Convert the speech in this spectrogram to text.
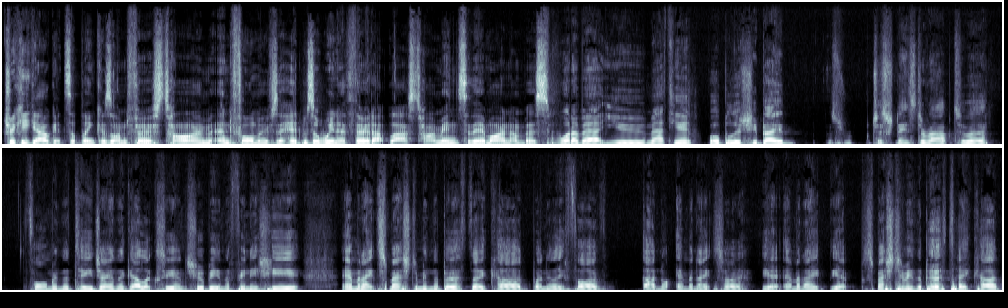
Tricky Gale gets the blinkers on first time, and four moves ahead was a winner third up last time in, so they're my numbers. What about you, Matthew? Well, Belushi Babe just needs to run up to a form in the TJ and the Galaxy, and she'll be in the finish here. Emanate smashed him in the birthday card by nearly five. Uh, not Emanate, sorry. Yeah, Emanate, yeah, smashed him in the birthday card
